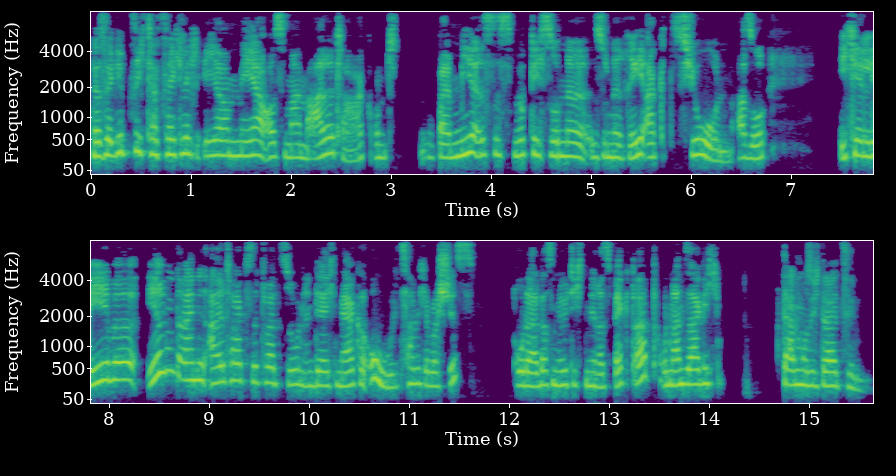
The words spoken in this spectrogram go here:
Das ergibt sich tatsächlich eher mehr aus meinem Alltag. Und bei mir ist es wirklich so eine, so eine Reaktion. Also ich erlebe irgendeine Alltagssituation, in der ich merke, oh, jetzt habe ich aber Schiss oder das nötigt mir Respekt ab. Und dann sage ich, dann muss ich da jetzt hin.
